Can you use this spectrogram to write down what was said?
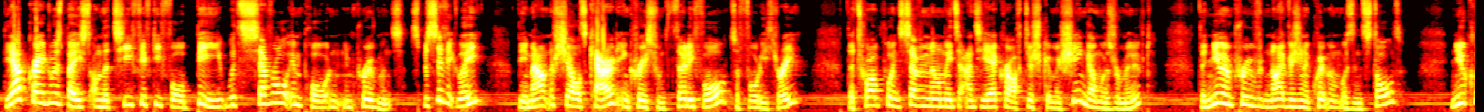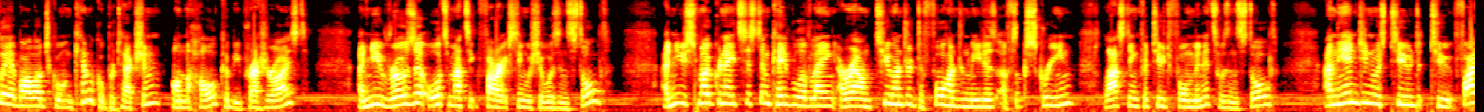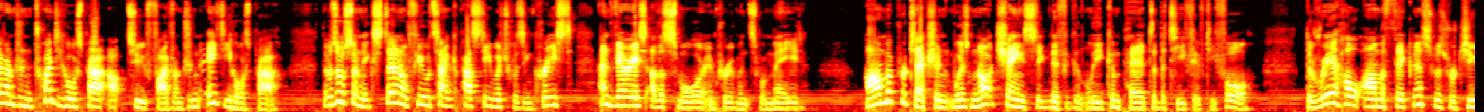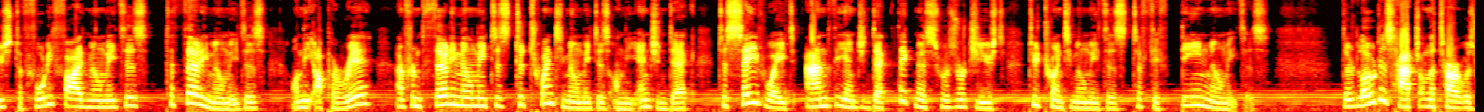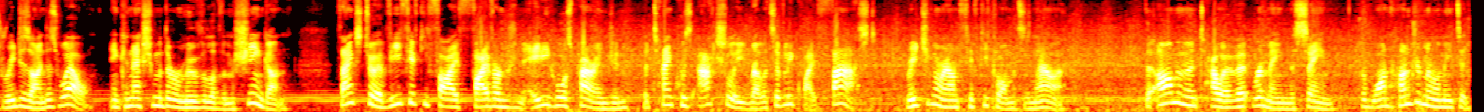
The upgrade was based on the T-54B with several important improvements. Specifically, the amount of shells carried increased from 34 to 43, the 12.7mm anti-aircraft Dushka machine gun was removed, the new improved night vision equipment was installed, Nuclear, biological, and chemical protection on the hull could be pressurized. A new Rosa automatic fire extinguisher was installed. A new smoke grenade system capable of laying around 200 to 400 meters of screen, lasting for 2 to 4 minutes, was installed. And the engine was tuned to 520 horsepower up to 580 horsepower. There was also an external fuel tank capacity which was increased, and various other smaller improvements were made. Armour protection was not changed significantly compared to the T-54. The rear hull armour thickness was reduced to 45mm to 30mm on the upper rear and from 30mm to 20mm on the engine deck to save weight and the engine deck thickness was reduced to 20mm to 15mm. The loader's hatch on the turret was redesigned as well, in connection with the removal of the machine gun. Thanks to a V55 580 horsepower engine, the tank was actually relatively quite fast, reaching around 50 km an hour. The armament, however, remained the same, the 100mm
